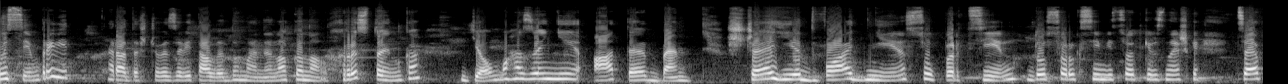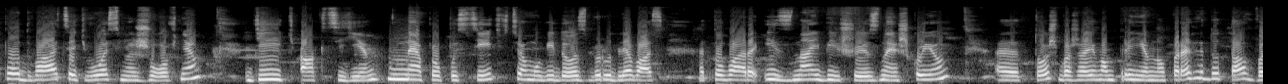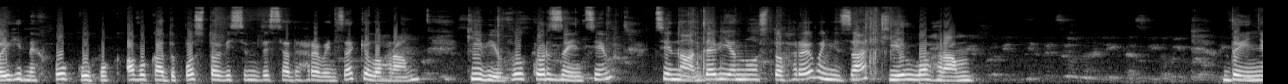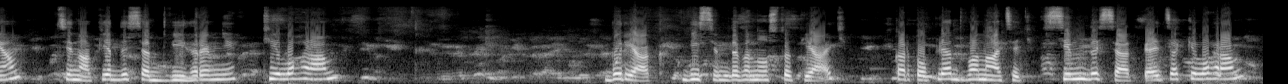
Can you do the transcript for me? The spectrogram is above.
Усім привіт! Рада, що ви завітали до мене на канал Христинка. Я в магазині АТБ. Ще є два дні суперцін до 47% знижки. Це по 28 жовтня. Діють акції. Не пропустіть. В цьому відео зберу для вас товари із найбільшою знижкою. Е, Тож бажаю вам приємного перегляду та вигідних покупок. Авокадо по 180 гривень за кілограм, ківі в корзинці. Ціна 90 гривень за кілограм. Диня. Ціна 52 гривні кілограм. Буряк 8,95. Картопля 12,75 за кілограм.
